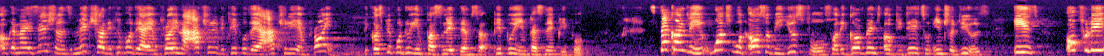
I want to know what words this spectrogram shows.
organizations make sure the people they are employing are actually the people they are actually employing? Because people do impersonate themselves, people impersonate people. Secondly, what would also be useful for the government of the day to introduce is hopefully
